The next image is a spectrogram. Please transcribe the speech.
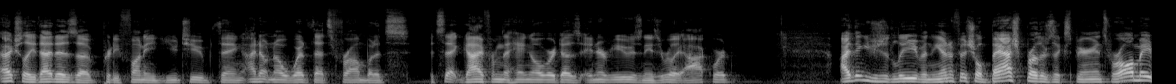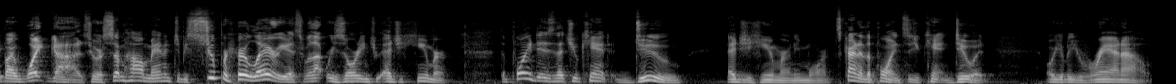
Actually, that is a pretty funny YouTube thing. I don't know what that's from, but it's it's that guy from The Hangover does interviews and he's really awkward. I think you should leave and the unofficial Bash Brothers experience were all made by white guys who are somehow managed to be super hilarious without resorting to edgy humor. The point is that you can't do edgy humor anymore. It's kind of the point, so you can't do it or you'll be ran out.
